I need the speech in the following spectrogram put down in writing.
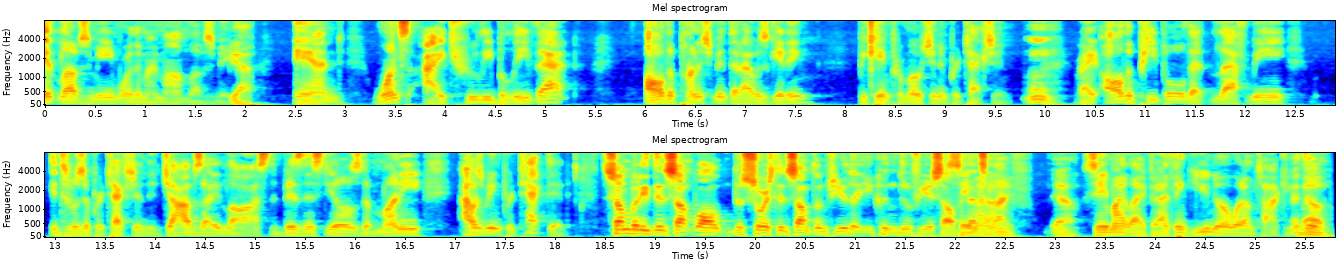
it loves me more than my mom loves me. Yeah. And once I truly believed that, all the punishment that I was getting became promotion and protection. Mm. Right? All the people that left me, it was a protection. The jobs I lost, the business deals, the money, I was being protected. Somebody did something. Well, the source did something for you that you couldn't do for yourself Saved at my time. life. Yeah. saved my life. And I think you know what I'm talking I about. do.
